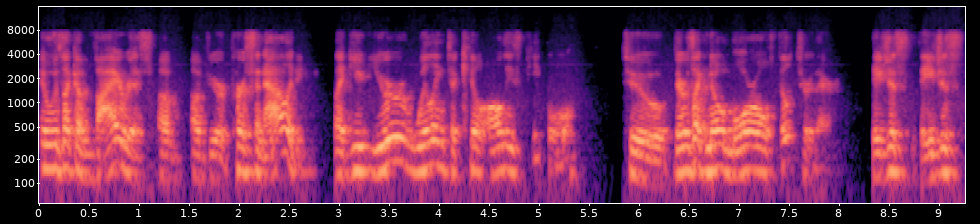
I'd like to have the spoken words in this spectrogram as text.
it was like a virus of, of your personality. Like you you're willing to kill all these people to there was like no moral filter there. They just they just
